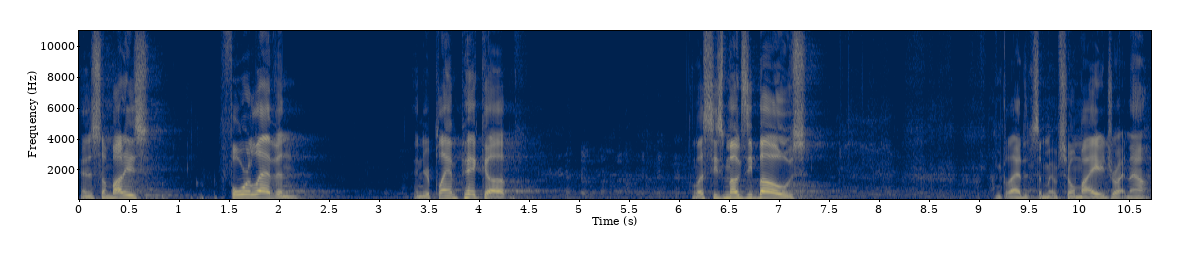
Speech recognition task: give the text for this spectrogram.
and somebody's 4'11 and you're playing pickup, unless he's Muggsy Bogues, I'm glad I'm showing my age right now.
